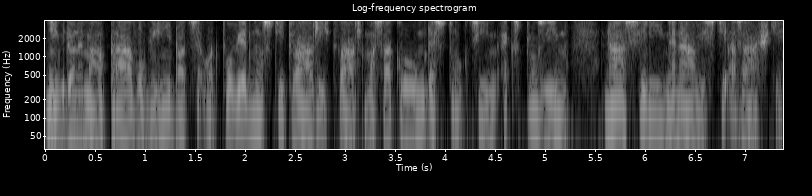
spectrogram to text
Nikdo nemá právo vyhýbat se odpovědnosti tváří tvář masakrům, destrukcím, explozím, násilí, nenávisti a zášti.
